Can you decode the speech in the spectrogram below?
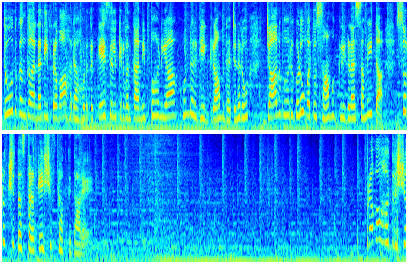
ದೂದ್ಗಂಗಾ ನದಿ ಪ್ರವಾಹದ ಹೊಡೆತಕ್ಕೆ ಸಿಲುಕಿರುವಂತಹ ನಿಪ್ಪಾಣಿಯ ಹುಣ್ಣರಗಿ ಗ್ರಾಮದ ಜನರು, ಜಾನುವಾರುಗಳು ಮತ್ತು ಸಾಮಗ್ರಿಗಳ ಸಮೇತ ಸುರಕ್ಷಿತ ಸ್ಥಳಕ್ಕೆ ಶಿಫ್ಟ್ ಆಗ್ತಿದ್ದಾರೆ. ಪ್ರವಾಹ ದೃಶ್ಯ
